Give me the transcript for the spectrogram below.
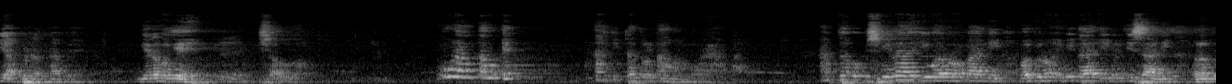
ya bener kabeh. Ngira mengi insyaallah. Kurang tauhid akidatul awam ora apa. Abdahu bismillahirrahmanirrahim wa bi da'imin isani wa lam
